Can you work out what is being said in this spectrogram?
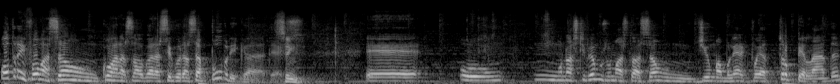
Outra informação com relação agora à segurança pública, Tex. Sim. É, um- um- nós tivemos uma situação de uma mulher que foi atropelada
